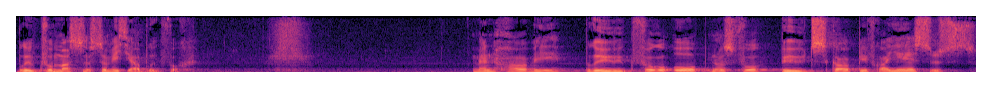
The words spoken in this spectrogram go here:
bruk for masse som vi ikke har bruk for. Men har vi bruk for å åpne oss for budskapet fra Jesus?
